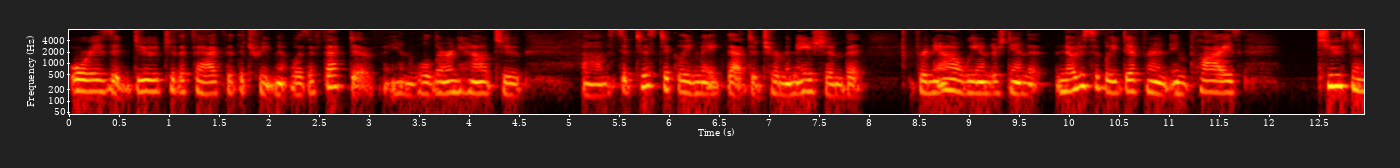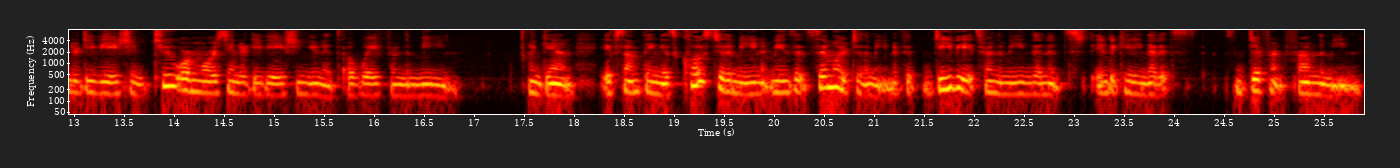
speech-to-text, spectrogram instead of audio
or is it due to the fact that the treatment was effective? And we'll learn how to um, statistically make that determination. But for now, we understand that noticeably different implies two standard deviation, two or more standard deviation units away from the mean. Again, if something is close to the mean, it means it's similar to the mean. If it deviates from the mean, then it's indicating that it's different from the mean.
